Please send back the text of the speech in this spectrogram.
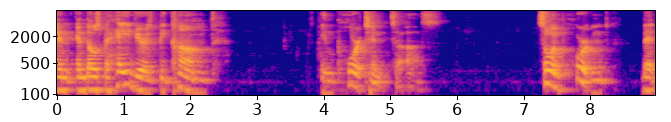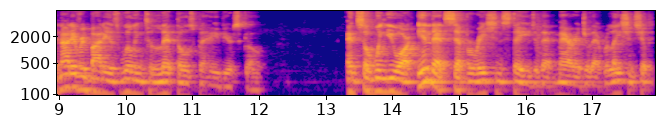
And and those behaviors become important to us. So important that not everybody is willing to let those behaviors go. And so when you are in that separation stage of that marriage or that relationship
